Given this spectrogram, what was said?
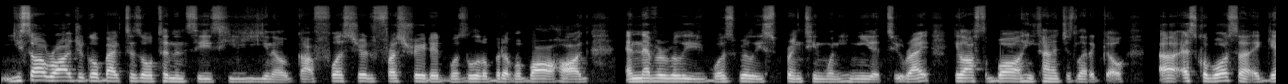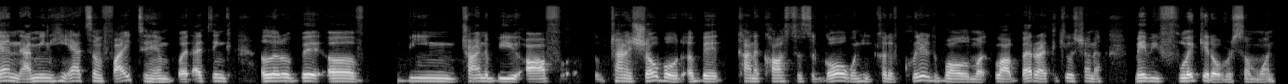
you saw Roger go back to his old tendencies. He, you know, got flustered, frustrated, was a little bit of a ball hog, and never really was really sprinting when he needed to, right? He lost the ball, he kind of just let it go. Uh, Escoboza, again, I mean, he had some fight to him, but I think a little bit of being trying to be off trying to showboat a bit kind of cost us a goal when he could have cleared the ball a lot better. I think he was trying to maybe flick it over someone,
